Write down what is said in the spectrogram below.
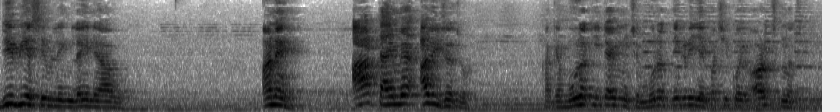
દિવ્ય શિવલિંગ લઈને આવો. અને આ ટાઈમે આવી જજો. કારણ કે મુહૂર્ત એ ટાઈમનું છે, મુહૂર્ત નીકળી જાય, પછી કોઈ અર્થ નથી.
